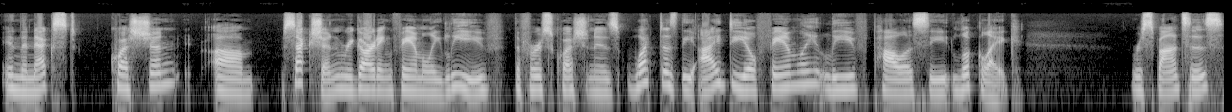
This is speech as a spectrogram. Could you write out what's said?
In the next question, um, section regarding family leave, the first question is What does the ideal family leave policy look like? Responses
